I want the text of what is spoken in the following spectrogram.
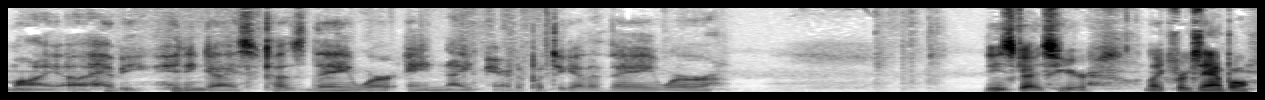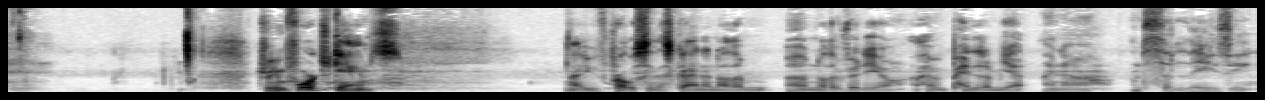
my uh, heavy hitting guys because they were a nightmare to put together. They were these guys here. Like, for example, Dreamforge Games. Now, you've probably seen this guy in another uh, another video. I haven't painted him yet. I know. I'm so lazy.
